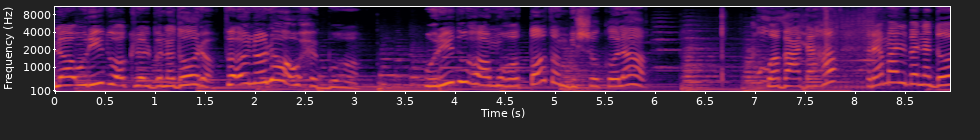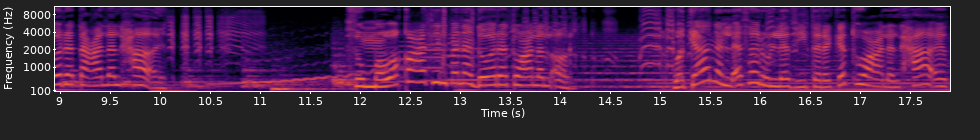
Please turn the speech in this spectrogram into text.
لا أريد أكل البندورة فأنا لا أحبها. أريدها مغطاة بالشوكولا. وبعدها رمى البندورة على الحائط. ثم وقعت البندورة على الأرض. وكان الأثر الذي تركته على الحائط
